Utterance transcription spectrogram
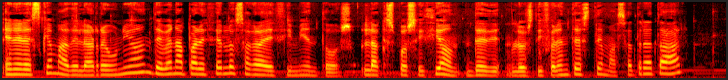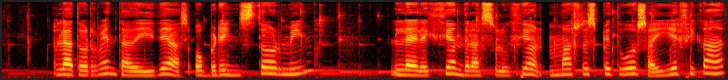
En el esquema de la reunión deben aparecer los agradecimientos, la exposición de los diferentes temas a tratar, la tormenta de ideas o brainstorming, la elección de la solución más respetuosa y eficaz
